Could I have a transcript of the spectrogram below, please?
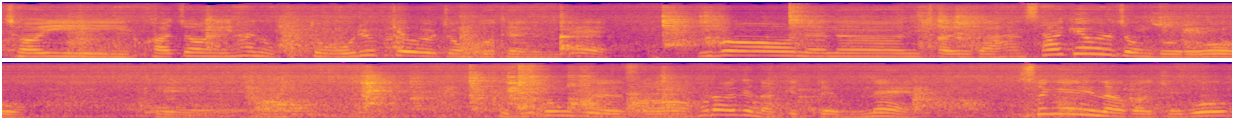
저희 과정이 한 보통 5, 6개월 정도 되는데 이번에는 저희가 한 4개월 정도로 이렇게 그 노동부에서 허락이 났기 때문에 승인이 나가지고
